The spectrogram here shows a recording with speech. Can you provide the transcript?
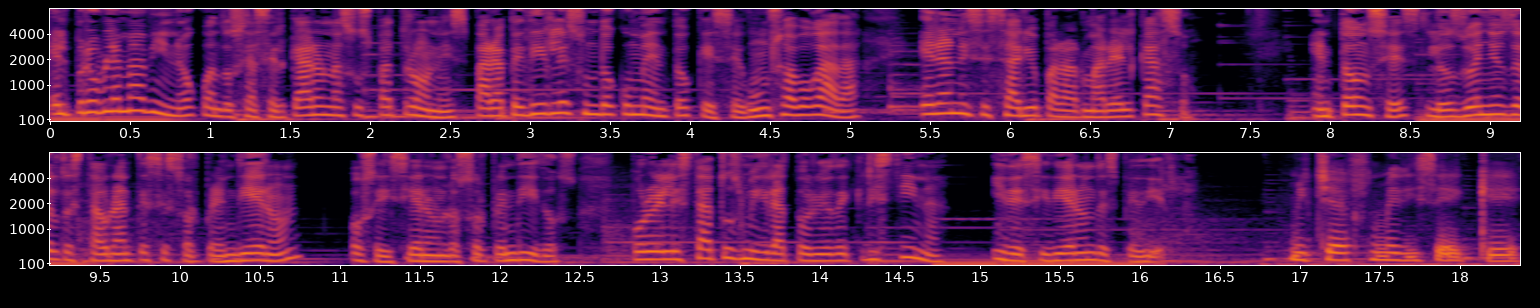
El problema vino cuando se acercaron a sus patrones para pedirles un documento que, según su abogada, era necesario para armar el caso. Entonces, los dueños del restaurante se sorprendieron, o se hicieron los sorprendidos, por el estatus migratorio de Cristina y decidieron despedirla. Mi chef me dice que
